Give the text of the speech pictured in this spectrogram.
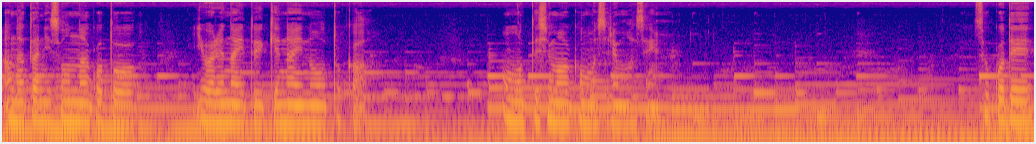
あなたにそんなこと言われないといけないのとか思ってしまうかもしれません。そこで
